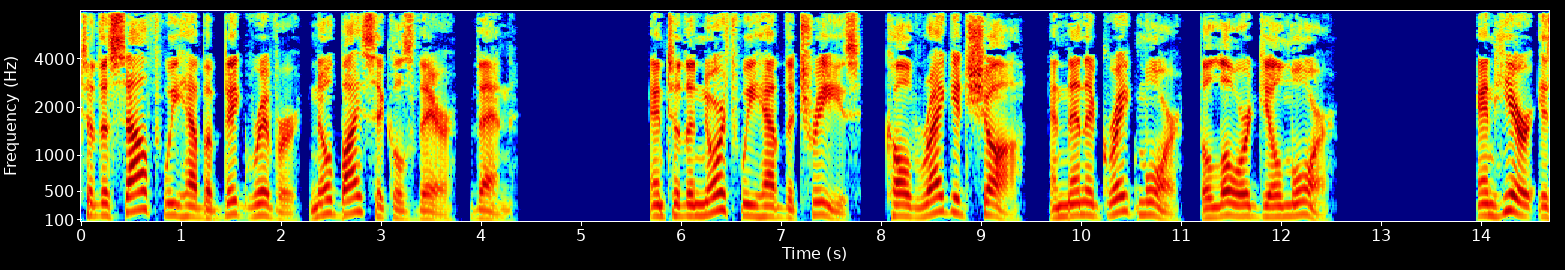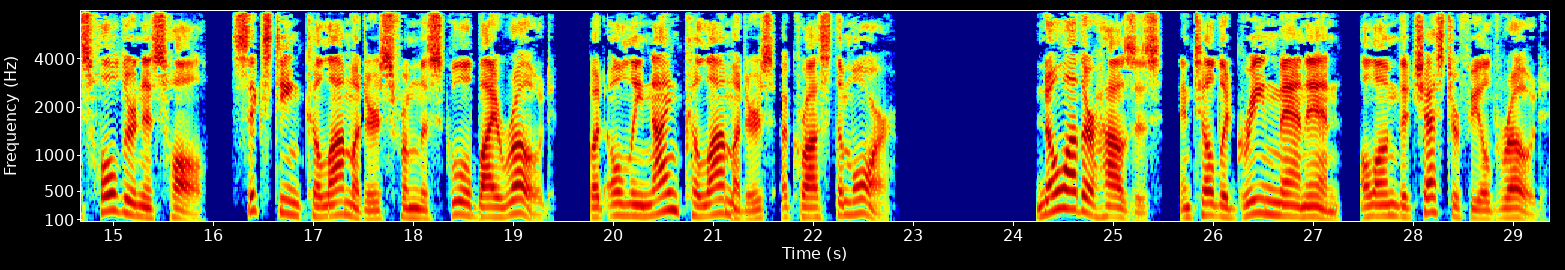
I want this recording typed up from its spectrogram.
To the south we have a big river, no bicycles there, then. And to the north we have the trees, called Ragged Shaw, and then a great moor, the lower Gill Moor. And here is Holdernesse Hall, 16 kilometers from the school by road, but only 9 kilometers across the moor. No other houses until the Green Man Inn along the Chesterfield Road.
